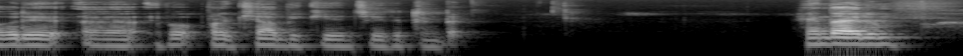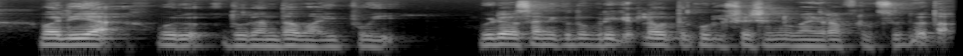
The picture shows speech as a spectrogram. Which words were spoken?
അവർ ഇപ്പോൾ പ്രഖ്യാപിക്കുകയും ചെയ്തിട്ടുണ്ട്. എന്തായാലും വലിയ ഒരു ദുരന്തമായി പോയി. വീഡിയോ അവസാനിക്കുന്നു. ക്രിക്കറ്റ് ലോകത്തെ കൂടുതൽ വിശേഷങ്ങളുമായി റഫ്ലക്സ് എത്താം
